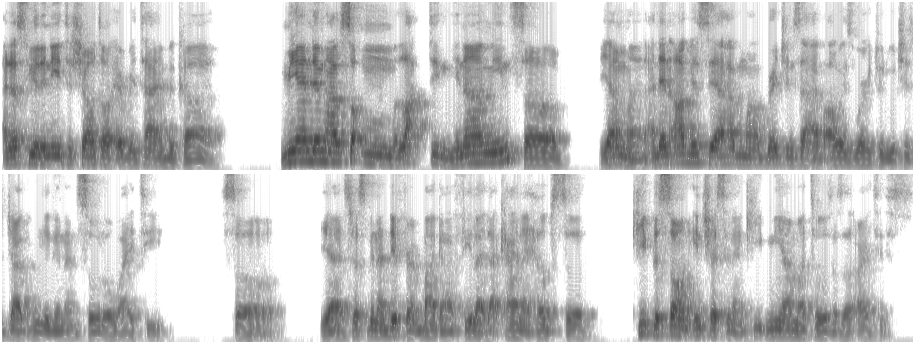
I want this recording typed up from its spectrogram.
I just feel the need to shout out every time because me and them have something locked in, you know what I mean? So yeah, man. And then obviously I have my brethren that I've always worked with, which is Jag Hooligan and Solo YT. So yeah, it's just been a different bag, and I feel like that kind of helps to keep the sound interesting and keep me on my toes as an artist.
